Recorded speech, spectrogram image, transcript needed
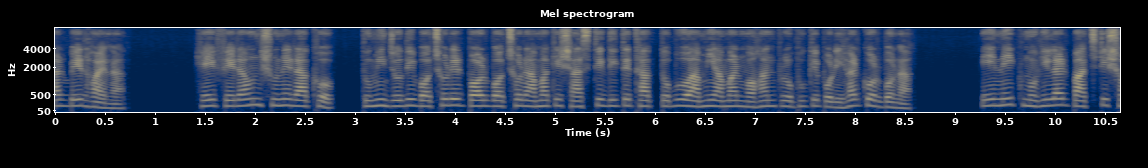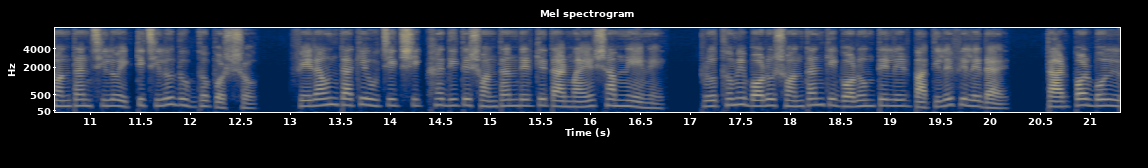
আর বের হয় না। হে ফেরাউন, শুনে রাখো তুমি যদি বছরের পর বছর আমাকে শাস্তি দিতে থাক, তবুও আমি আমার মহান প্রভুকে পরিহার করব না। এই নেক মহিলার পাঁচটি সন্তান ছিল, একটি ছিল দুগ্ধপোষ্য। ফেরাউন তাকে উচিত শিক্ষা দিতে সন্তানদেরকে তার মায়ের সামনে এনে, প্রথমে বড় সন্তানকে গরম তেলের পাতিলে ফেলে দেয়। তারপর বলল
